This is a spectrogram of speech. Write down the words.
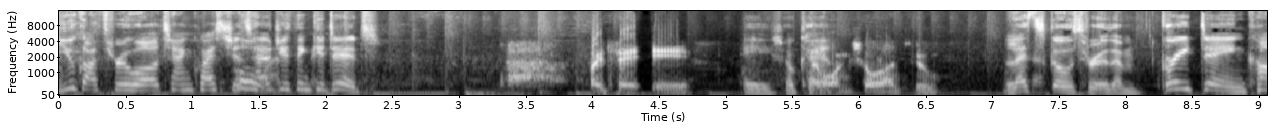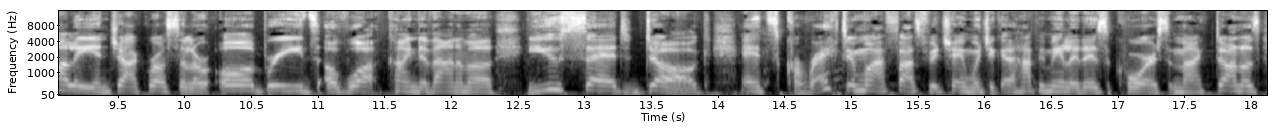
You got through all 10 questions. Oh, How do you think you did? I'd say eight. Eight, okay. I unsure on two. Let's go through them. Great Dane, Collie, and Jack Russell are all breeds of what kind of animal? You said dog. It's correct. In what fast food chain would you get a Happy Meal? It is, of course, McDonald's.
